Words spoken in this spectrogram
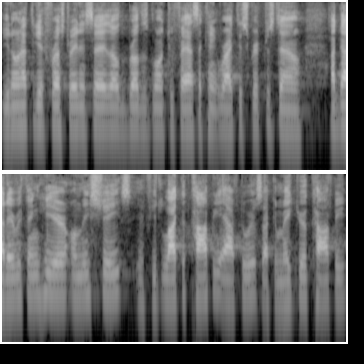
You don't have to get frustrated and say, oh, the brother's going too fast. I can't write the scriptures down. I got everything here on these sheets. If you'd like a copy afterwards, I can make you a copy.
